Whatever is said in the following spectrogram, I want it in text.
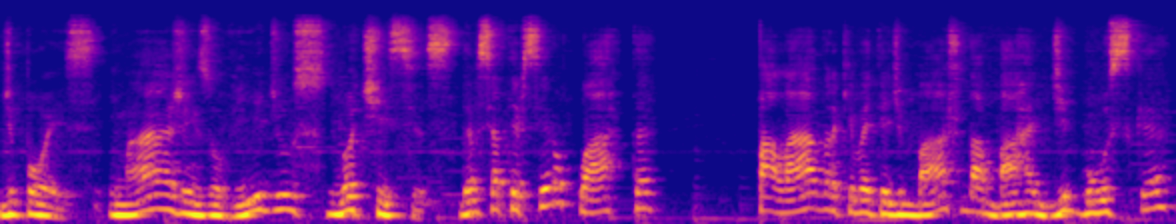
Depois, imagens ou vídeos, notícias. Deve ser a terceira ou quarta palavra que vai ter debaixo da barra de busca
